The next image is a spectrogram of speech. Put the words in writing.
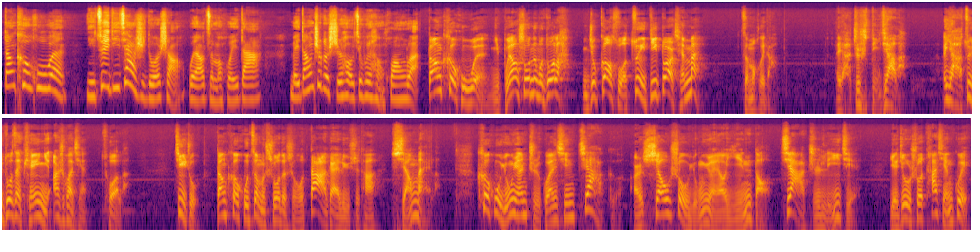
当客户问。你最低价是多少？我要怎么回答？每当这个时候就会很慌乱。当客户问你不要说那么多了，你就告诉我最低多少钱卖？怎么回答？哎呀，这是底价了。哎呀，最多再便宜你二十块钱。错了，记住，当客户这么说的时候，大概率是他想买了。客户永远只关心价格，而销售永远要引导价值理解。也就是说，他嫌贵，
